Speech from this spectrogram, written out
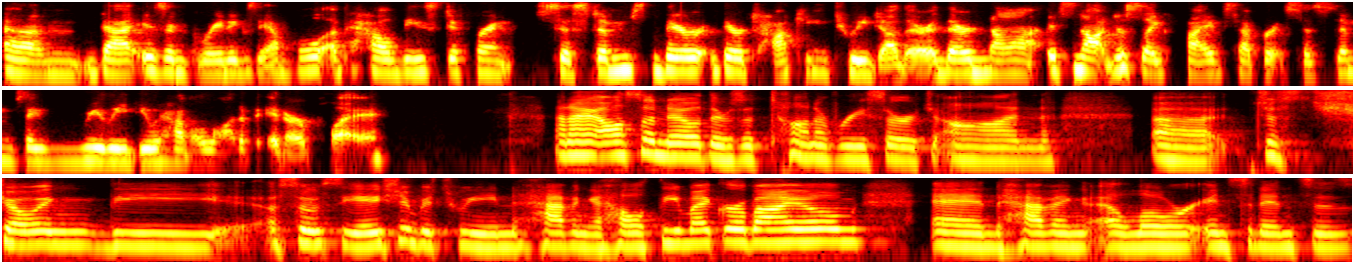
Um, that is a great example of how these different systems they're they're talking to each other. They're not. It's not just like five separate systems. They really do have a lot of interplay. And I also know there's a ton of research on uh, just showing the association between having a healthy microbiome and having a lower incidences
